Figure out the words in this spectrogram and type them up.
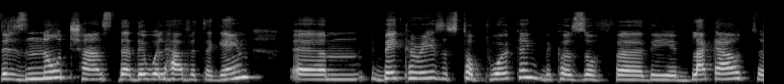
there is no chance that they will have it again um, bakeries stopped working because of uh, the blackout, uh,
